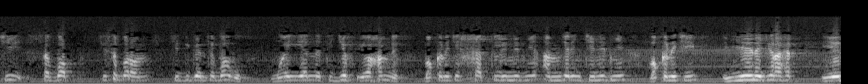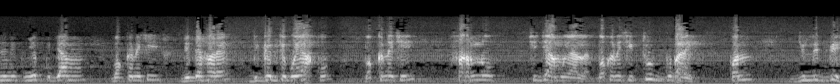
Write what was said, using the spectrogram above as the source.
ci sa bopp ci sa borom ci diggante boobu mooy yenn ci jëf yoo xam ne bokk na ci xet li nit ñi am njëriñ ci nit ñi bokk na ci yéene ju rafet yéene nit ñëpp jàmm bokk na ci di defare diggante bu yàqu bokk na ci farlu ci jaamu yàlla bokk na ci tuub gu bari kon jullit bi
